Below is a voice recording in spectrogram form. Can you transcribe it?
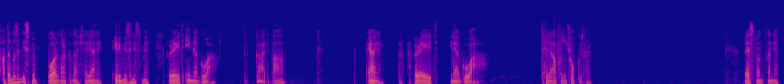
Adamızın ismi bu arada arkadaşlar yani evimizin ismi Raid Inagua galiba. E, aynen. Raid Inagua. Telaffuzu çok güzel. Resmen hani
